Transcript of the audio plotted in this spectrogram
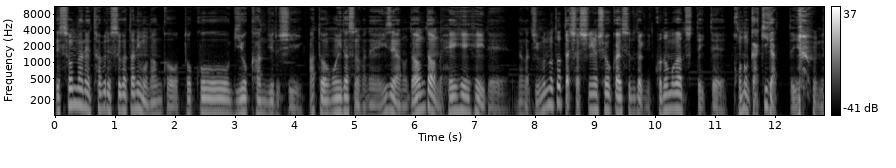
で、そんなね、食べる姿にもなんか男気を感じるし、あと思い出すのがね、以前あのダウンタウンのヘイヘイヘイで、なんか自分の撮った写真を紹介するときに子供が写っていて、このガキがっていう風に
